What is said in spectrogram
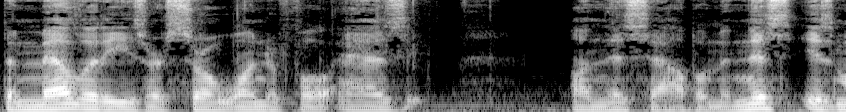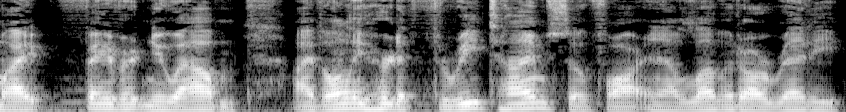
the melodies are so wonderful as on this album. And this is my favorite new album. I've only heard it three times so far, and I love it already.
